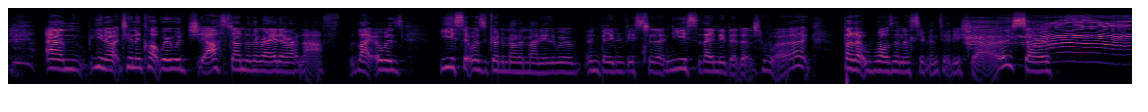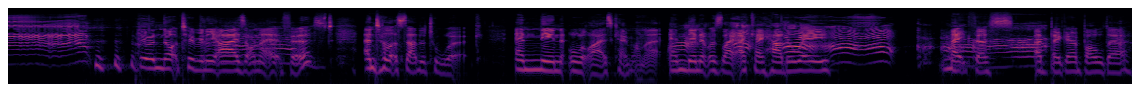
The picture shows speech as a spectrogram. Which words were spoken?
um, you know, at 10 o'clock, we were just under the radar enough. Like, it was, yes, it was a good amount of money that we were being invested in. Yes, they needed it to work, but it wasn't a 7.30 show. So there were not too many eyes on it at first until it started to work. And then all eyes came on it. And then it was like, okay, how do we make this a bigger, bolder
